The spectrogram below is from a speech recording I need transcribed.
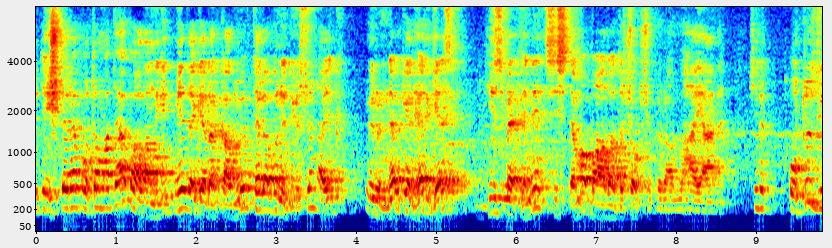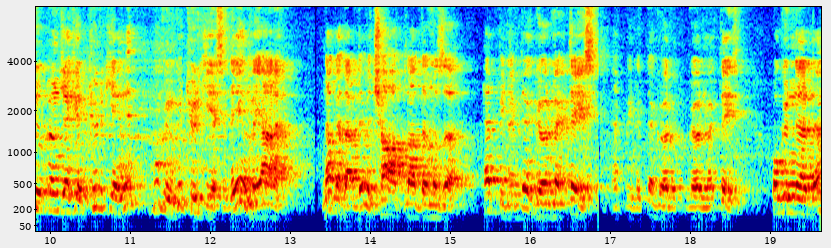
bir de işler hep otomatiğe bağlandı. Gitmeye de gerek kalmıyor. Telefon ediyorsun, ayık ürünler gel. Herkes hizmetini sisteme bağladı çok şükür Allah'a yani. Şimdi 30 yıl önceki Türkiye'nin bugünkü Türkiye'si değil mi yani? Ne kadar değil mi çağ atladığımızı hep birlikte görmekteyiz. Hep birlikte gör- görmekteyiz. O günlerde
